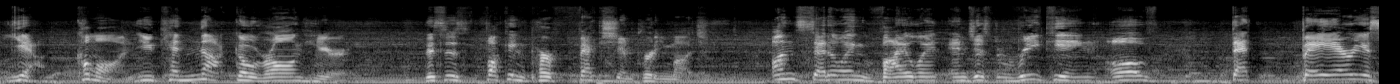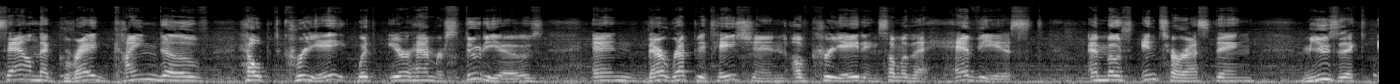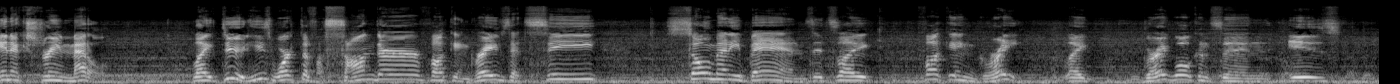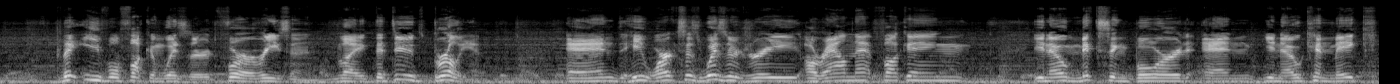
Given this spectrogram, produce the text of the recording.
yeah, come on. You cannot go wrong here. This is fucking perfection, pretty much. Unsettling, violent, and just reeking of that Bay Area sound that Greg kind of helped create with Earhammer Studios and their reputation of creating some of the heaviest and most interesting music in extreme metal. Like, dude, he's worked with Asunder, fucking Graves at Sea, so many bands. It's like fucking great. Like, Greg Wilkinson is the evil fucking wizard for a reason. Like, the dude's brilliant and he works his wizardry around that fucking you know mixing board and you know can make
